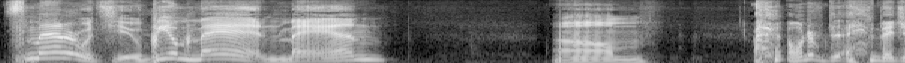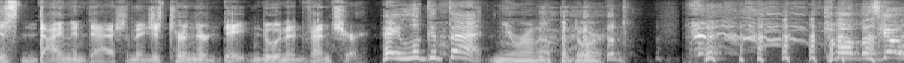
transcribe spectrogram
What's the matter with you? Be a man, man. Um I wonder if they just dine and dash and they just turn their date into an adventure. Hey, look at that! And you run out the door. Come on, let's go.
